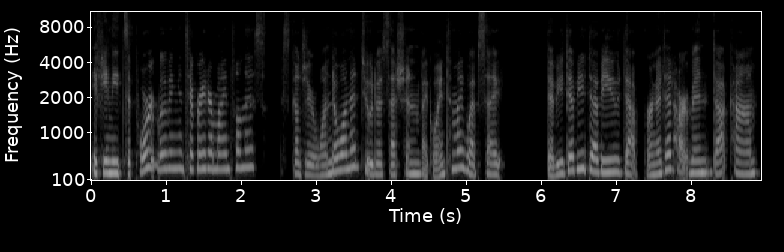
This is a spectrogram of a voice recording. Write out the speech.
If you need support moving into greater mindfulness, schedule your one to one intuitive session by going to my website, www.bernadettehartman.com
